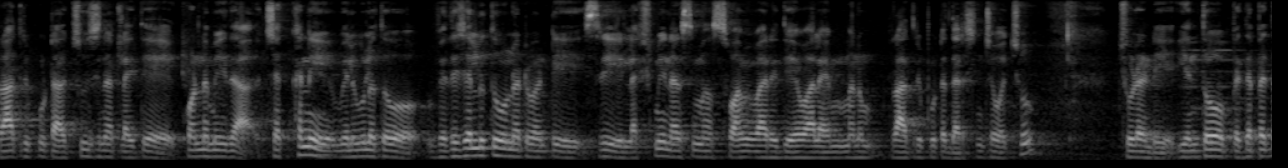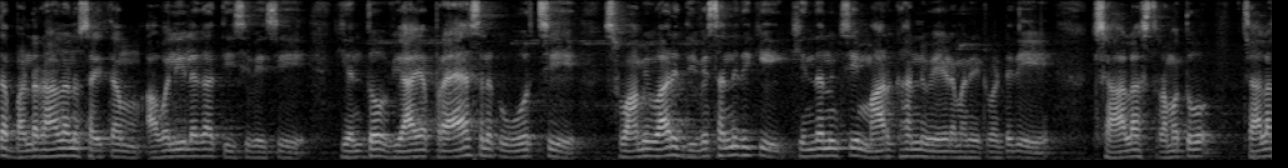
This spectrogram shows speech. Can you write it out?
రాత్రిపూట చూసినట్లయితే కొండ మీద చక్కని వెలుగులతో వెదజల్లుతూ ఉన్నటువంటి శ్రీ లక్ష్మీ నరసింహస్వామి వారి దేవాలయం మనం రాత్రిపూట దర్శించవచ్చు. చూడండి ఎంతో పెద్ద పెద్ద బండరాళ్ళను సైతం అవలీలగా తీసివేసి ఎంతో వ్యాయ ప్రయాసలకు ఓర్చి స్వామివారి దివ్య సన్నిధికి కింద నుంచి మార్గాన్ని వేయడం అనేటువంటిది చాలా శ్రమతో చాలా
